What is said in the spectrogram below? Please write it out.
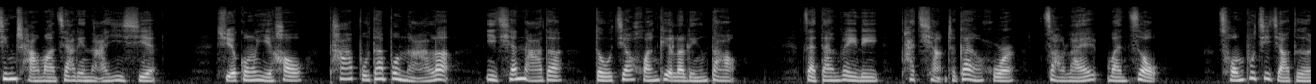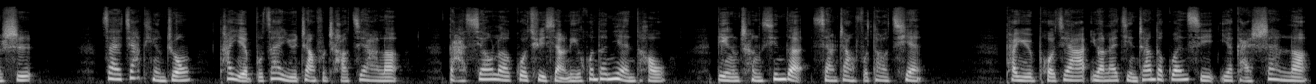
经常往家里拿一些，学工以后，他不但不拿了，以前拿的都交还给了领导。在单位里，她抢着干活，早来晚走，从不计较得失；在家庭中，她也不再与丈夫吵架了，打消了过去想离婚的念头，并诚心的向丈夫道歉。她与婆家原来紧张的关系也改善了，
